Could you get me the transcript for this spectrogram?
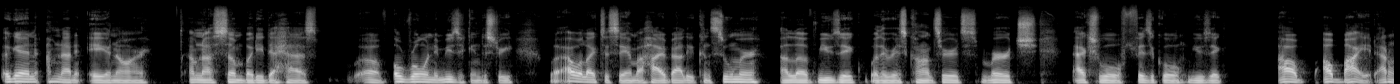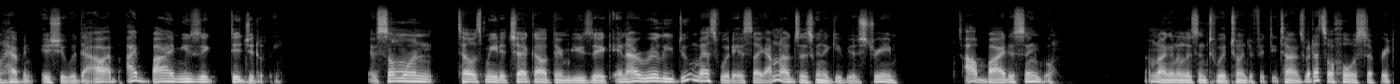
again, I'm not an A&R. I'm not somebody that has uh, a role in the music industry, but I would like to say I'm a high value consumer. I love music, whether it's concerts, merch, actual physical music. I'll I'll buy it. I don't have an issue with that. I, I buy music digitally if someone tells me to check out their music and I really do mess with it, it's like I'm not just gonna give you a stream. I'll buy the single. I'm not gonna listen to it 250 times, but that's a whole separate,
